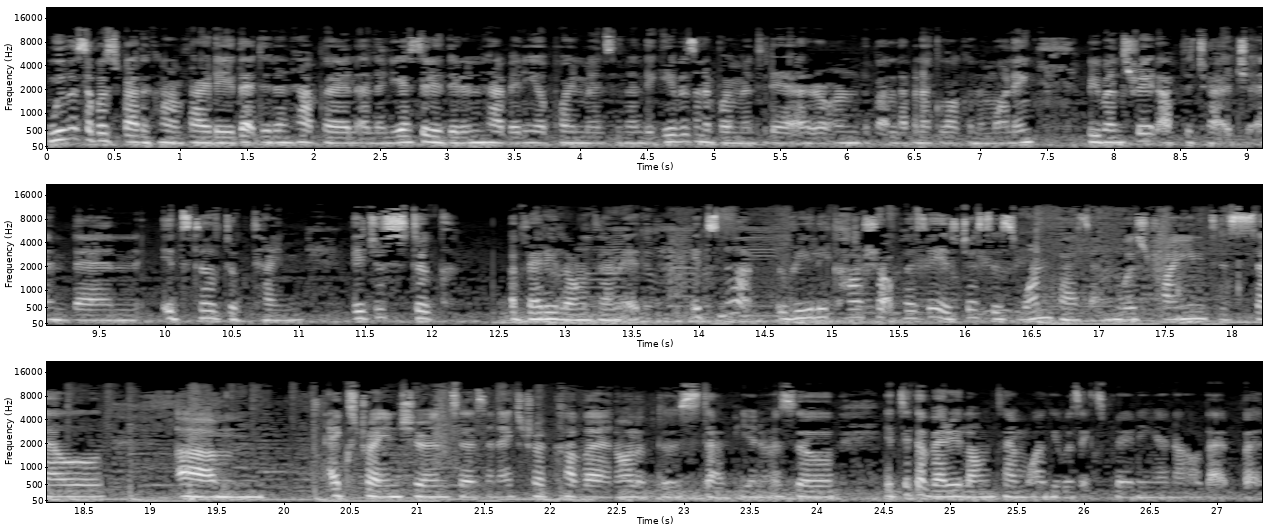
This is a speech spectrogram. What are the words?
we were supposed to buy the car on Friday. That didn't happen. And then yesterday they didn't have any appointments. And then they gave us an appointment today at around about 11 o'clock in the morning. We went straight up to church and then it still took time. It just took a very long time. It, it's not really car shop per se. It's just this one person who was trying to sell um, extra insurances and extra cover and all of those stuff, you know. So it took a very long time while he was explaining and all that. But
